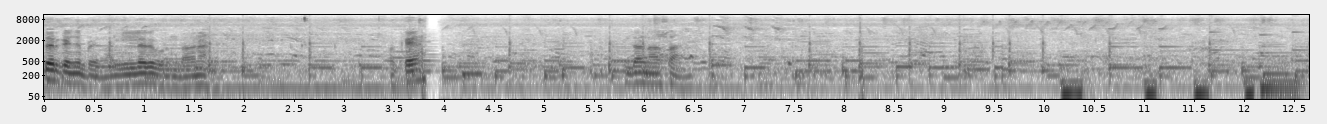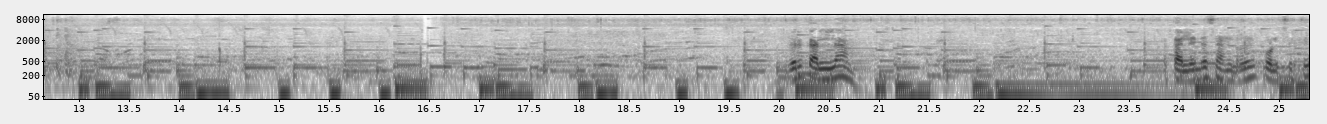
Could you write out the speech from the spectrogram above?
അകത്ത് പേർ കഴിഞ്ഞപ്പോഴേ നല്ലൊരു വൃന്ദാവനാണ് ഓക്കെ? എന്താണ് ആ സാധനം. ഇതൊരു കല്ലാണ് കല്ലിന്റെ സെന്റർ പൊളിച്ചിട്ട്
